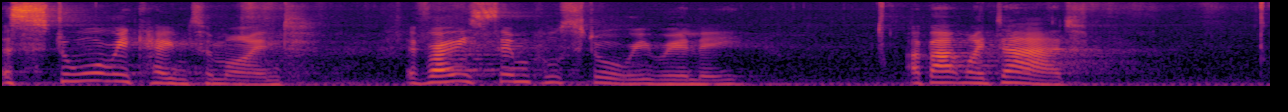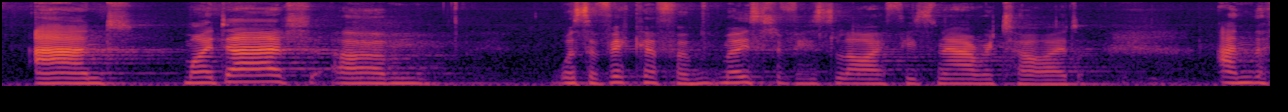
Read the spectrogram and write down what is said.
a story came to mind, a very simple story, really, about my dad. And my dad um, was a vicar for most of his life, he's now retired. And the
